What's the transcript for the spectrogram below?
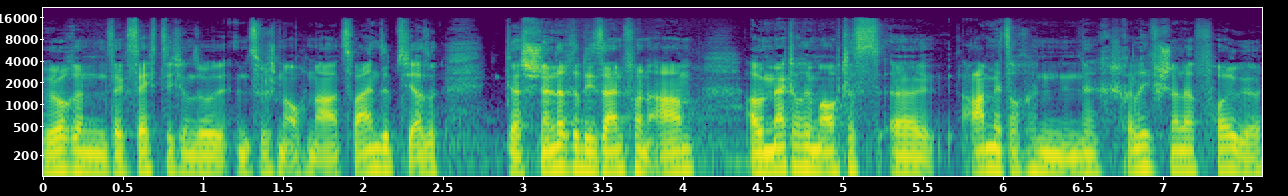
höheren 660 und so inzwischen auch ein A72, also das schnellere Design von ARM. Aber man merkt auch eben auch, dass äh, ARM jetzt auch in, in relativ schneller Folge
